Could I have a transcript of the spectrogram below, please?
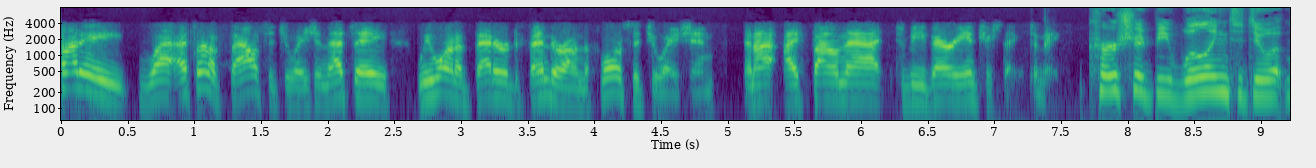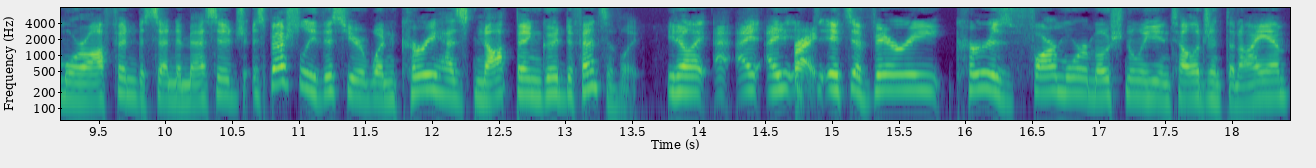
not a that's not a foul situation. That's a we want a better defender on the floor situation. And I, I found that to be very interesting to me. Kerr should be willing to do it more often to send a message, especially this year when Curry has not been good defensively. You know, I, I, I Right. it's a very Kerr is far more emotionally intelligent than I am.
